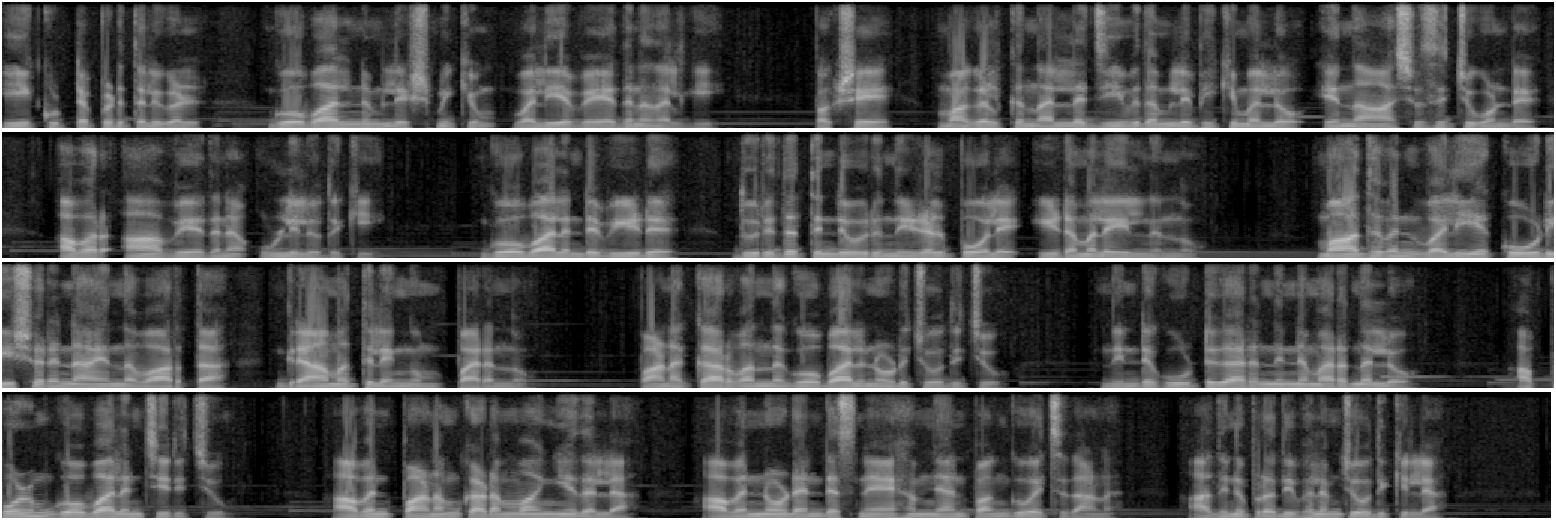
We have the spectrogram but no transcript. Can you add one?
ഈ കുറ്റപ്പെടുത്തലുകൾ ഗോപാലിനും ലക്ഷ്മിക്കും വലിയ വേദന നൽകി. പക്ഷേ മകൾക്ക് നല്ല ജീവിതം ലഭിക്കുമല്ലോ എന്ന് ആശ്വസിച്ചുകൊണ്ട് അവർ ആ വേദന ഉള്ളിലൊതുക്കി. ഗോപാലന്റെ വീട് ദുരിതത്തിന്റെ ഒരു നിഴൽ പോലെ ഇടമലയിൽ നിന്നു. മാധവൻ വലിയ കോടീശ്വരനായെന്ന വാർത്ത ഗ്രാമത്തിലെങ്ങും പരന്നു. പണക്കാർ വന്ന് ഗോപാലനോട് ചോദിച്ചു നിന്റെ കൂട്ടുകാരൻ നിന്നെ മറന്നല്ലോ? അപ്പോഴും ഗോപാലൻ ചിരിച്ചു. അവൻ പണം കടം വാങ്ങിയതല്ല അവനോടെന്റെ സ്നേഹം ഞാൻ പങ്കുവച്ചതാണ് അതിനു പ്രതിഫലം ചോദിക്കില്ല.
